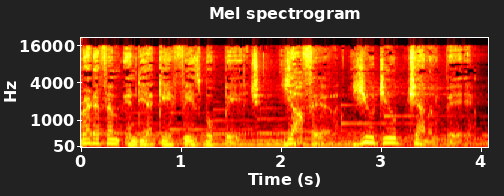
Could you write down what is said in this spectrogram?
रेड एफ़ एम इंडिया के फेसबुक पेज या फिर यूट्यूब चैनल पे।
